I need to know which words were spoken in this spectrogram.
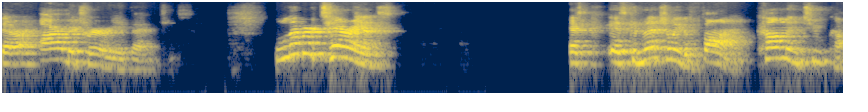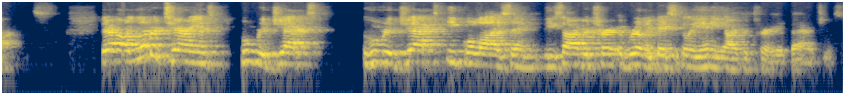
that are arbitrary advantages. Libertarians, as, as conventionally defined, come in two kinds. There are libertarians who reject who reject equalizing these arbitrary, really basically any arbitrary advantages.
